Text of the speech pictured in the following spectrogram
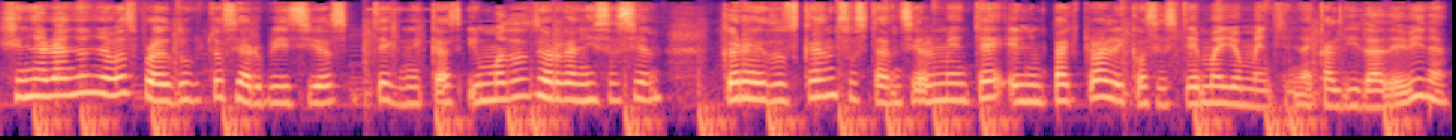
generando nuevos productos, servicios, técnicas y modos de organización que reduzcan sustancialmente el impacto al ecosistema y aumenten la calidad de vida.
